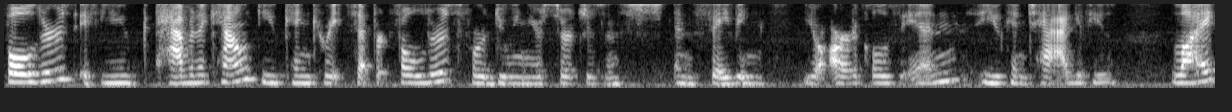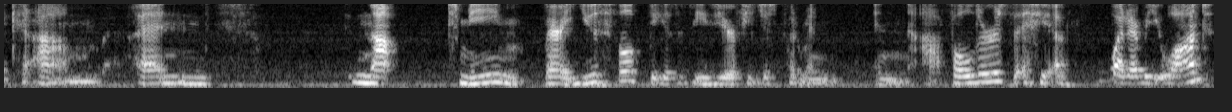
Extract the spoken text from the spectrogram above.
Folders, if you have an account, you can create separate folders for doing your searches and, and saving your articles in. You can tag if you like, um, and not to me very useful because it's easier if you just put them in, in uh, folders have whatever you want.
